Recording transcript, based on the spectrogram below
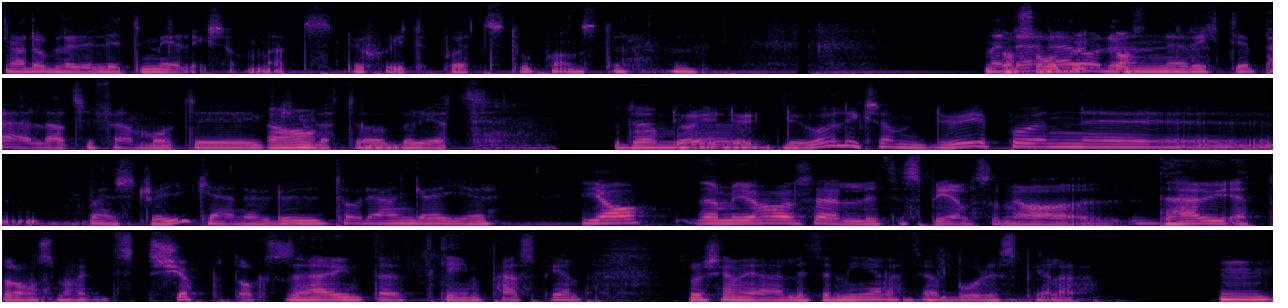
Ja, då blir det lite mer liksom att du skjuter på ett stort monster. Mm. Men där, där har du en riktig pärla att se fram emot. Det är ja. kul att du har börjat. Den, du, du, du, har liksom, du är på en, eh, på en streak här nu. Du tar dig an grejer. Ja, men jag har så lite spel som jag... Det här är ju ett av de som jag faktiskt köpt också. Så det här är inte ett Game Pass-spel. Så då känner jag lite mer att jag borde spela det. Mm.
